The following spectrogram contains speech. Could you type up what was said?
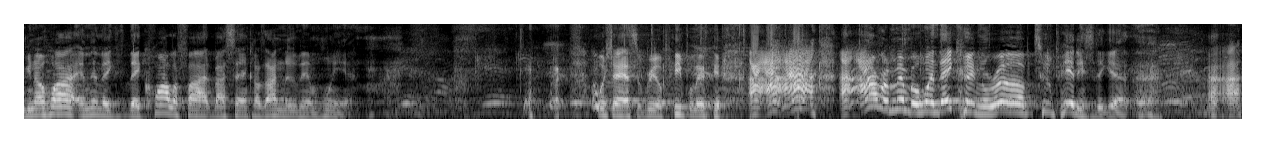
You know why? And then they, they qualified by saying, because I knew them when. I wish I had some real people in here. I, I, I, I remember when they couldn't rub two pennies together. I,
